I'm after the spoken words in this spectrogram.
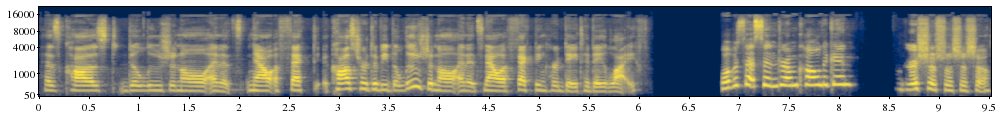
has caused delusional, and it's now affect it caused her to be delusional, and it's now affecting her day to day life. What was that syndrome called again? Grishashashasha.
